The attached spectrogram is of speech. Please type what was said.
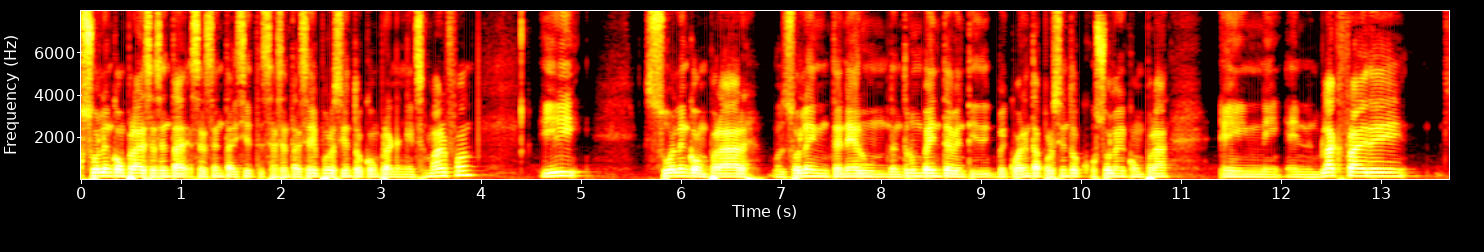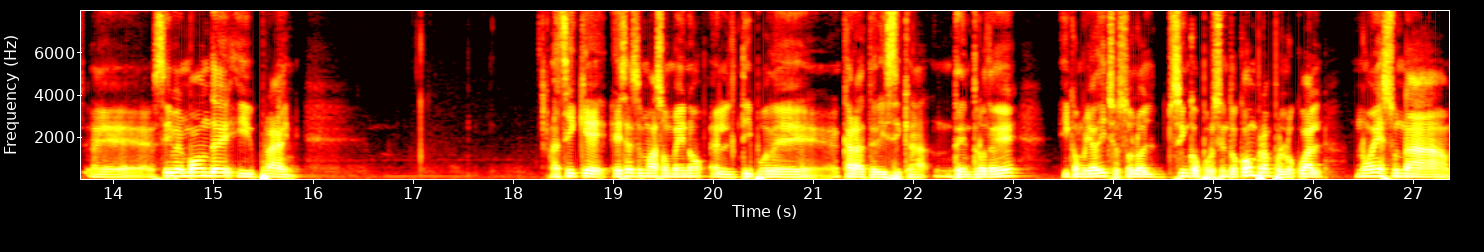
suelen comprar el 60, 67, 66% compran en el smartphone y suelen comprar, suelen tener un, dentro de un 20, 20 40% suelen comprar en, en Black Friday, eh, Cyber Monday y Prime. Así que ese es más o menos el tipo de característica dentro de, y como ya he dicho, solo el 5% compran, por lo cual no es una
